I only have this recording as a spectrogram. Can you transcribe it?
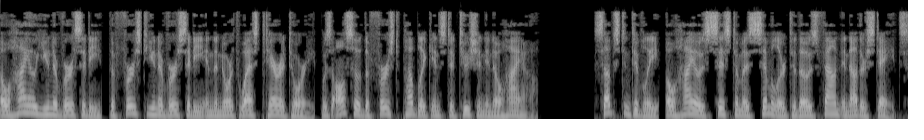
Ohio University, the first university in the Northwest Territory, was also the first public institution in Ohio. Substantively, Ohio's system is similar to those found in other states.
